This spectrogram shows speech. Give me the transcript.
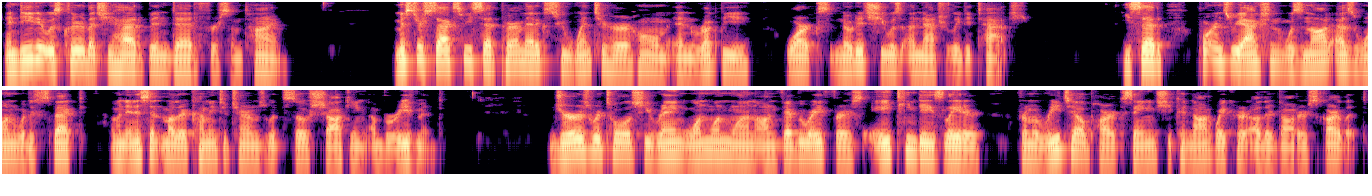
Indeed, it was clear that she had been dead for some time. Mr. Saxby said paramedics who went to her home in Rugby Warks noted she was unnaturally detached. He said Porton's reaction was not as one would expect of an innocent mother coming to terms with so shocking a bereavement. Jurors were told she rang 111 on February 1st, 18 days later, from a retail park saying she could not wake her other daughter, Scarlett.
